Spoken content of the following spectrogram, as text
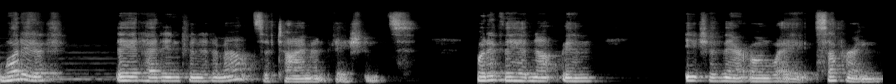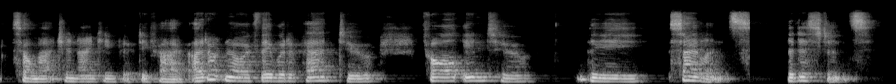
What if they had had infinite amounts of time and patience. What if they had not been each in their own way suffering so much in 1955? I don't know if they would have had to fall into the silence, the distance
